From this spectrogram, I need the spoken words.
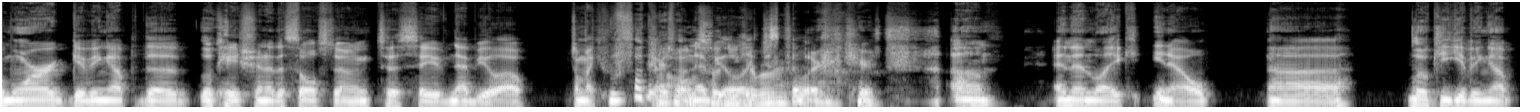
Gamora giving up the location of the Soul Stone to save Nebula. So I'm like, who the fuck Yeah, cares about of a sudden Nebula? Like, just kill her. Who cares? Um, and then like you know, uh, Loki giving up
